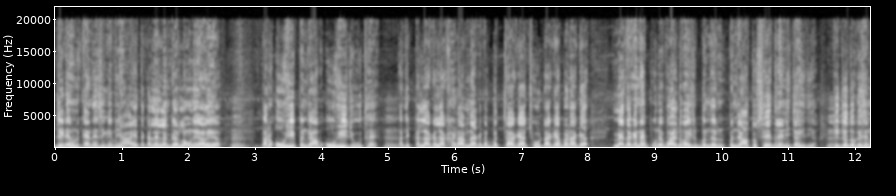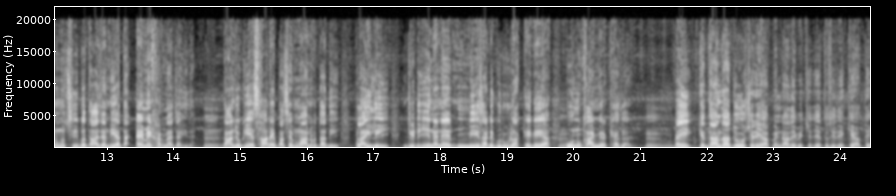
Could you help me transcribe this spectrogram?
ਜਿਹੜੇ ਹੁਣ ਕਹਿੰਦੇ ਸੀਗੇ ਵੀ ਹਾਂ ਇਹ ਤਾਂ ਕੱਲੇ ਲੰਗਰ ਲਾਉਣੇ ਵਾਲੇ ਆ। ਪਰ ਉਹੀ ਪੰਜਾਬ ਉਹੀ ਯੂਥ ਹੈ। ਅੱਜ ਕੱਲਾ ਕੱਲਾ ਖੜਾ ਮੈਂ ਕਹਿੰਦਾ ਬੱਚਾ ਗਿਆ ਛੋਟਾ ਗਿਆ ਬੜਾ ਗਿਆ। ਮੈਂ ਤਾਂ ਕਹਿੰਦਾ ਪੂਰੇ ਵਰਲਡ ਵਾਈਜ਼ ਬੰਦੇ ਨੂੰ ਪੰਜਾਬ ਤੋਂ ਸੇਧ ਲੈਣੀ ਚਾਹੀਦੀ ਆ। ਕਿ ਜਦੋਂ ਕਿਸੇ ਨੂੰ ਮੁਸੀਬਤ ਆ ਜਾਂਦੀ ਆ ਤਾਂ ਐਵੇਂ ਖੜਨਾ ਚਾਹੀਦਾ ਤਾਂ ਜੋ ਕਿ ਇਹ ਸਾਰੇ ਪਾਸੇ ਮਾਨਵਤਾ ਦੀ ਭਲਾਈ ਲਈ ਜਿਹੜੀ ਇਹਨਾਂ ਨੇ ਨੀਂਹ ਸਾਡੇ ਗੁਰੂ ਰੱਖ ਕੇ ਗਏ ਆ ਉਹਨੂੰ ਕਾਇਮ ਰੱਖਿਆ ਜਾਵੇ। ਹੂੰ। ਬਈ ਕਿਦਾਂ ਦਾ ਜੋਸ਼ ਰਿਹਾ ਪਿੰਡਾਂ ਦੇ ਵਿੱਚ ਜੇ ਤੁਸੀਂ ਦੇਖਿਆ ਉੱਥੇ?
